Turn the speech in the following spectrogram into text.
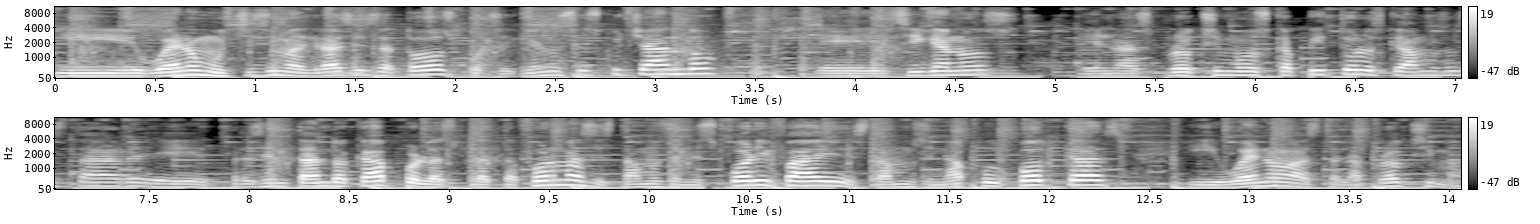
Y bueno, muchísimas gracias a todos por seguirnos escuchando. Eh, síganos en los próximos capítulos que vamos a estar eh, presentando acá por las plataformas. Estamos en Spotify, estamos en Apple Podcast y bueno, hasta la próxima.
